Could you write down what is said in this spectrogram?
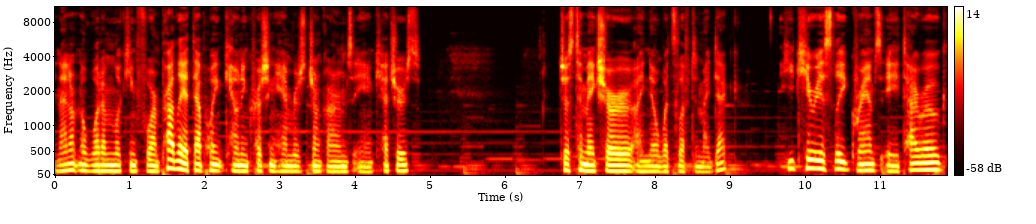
And I don't know what I'm looking for. I'm probably at that point counting crushing hammers, junk arms, and catchers. Just to make sure I know what's left in my deck. He curiously grabs a Tyrogue.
